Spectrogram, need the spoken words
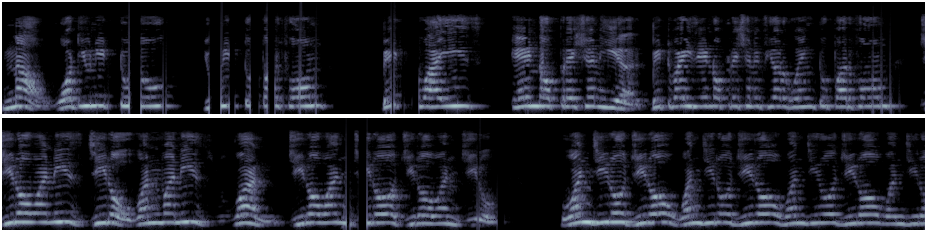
now what you need to do you need to perform bitwise AND operation here. Bitwise AND operation if you are going to perform 0 1 is 0 1 1 is 1 0 1 0 0 1 0 1 0 0 1 0 0 1 0 0 1 0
